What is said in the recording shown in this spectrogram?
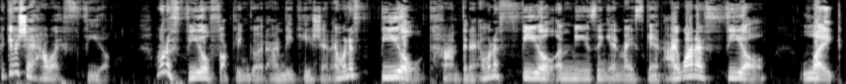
I give a shit how I feel. I want to feel fucking good on vacation. I want to feel confident. I want to feel amazing in my skin. I want to feel like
